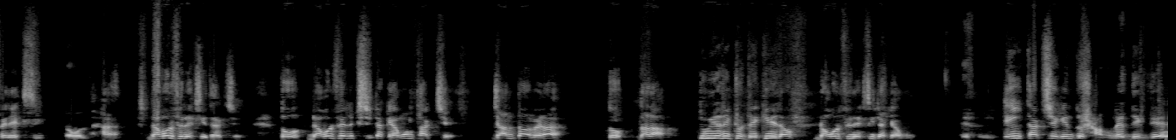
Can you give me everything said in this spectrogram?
flexi double হ্যাঁ ডাবল ফেলেক্সি থাকছে। তো ডাবল ফেলেক্সিটা কেমন থাকছে? জানতে হবে না? তো দাদা তুমি যদি একটু দেখিয়ে দাও ডাবল ফেলেক্সিটা কেমন? এই থাকছে কিন্তু সামনের দিক দিয়ে।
